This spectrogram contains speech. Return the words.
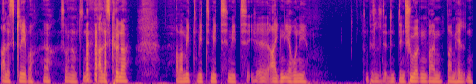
Alleskleber, ja. So ein, so ein Alleskönner, aber mit, mit, mit, mit äh, Eigenironie. So ein bisschen den, Schurken beim, beim Helden.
